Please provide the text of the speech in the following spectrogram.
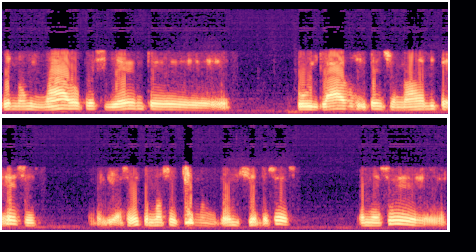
autodenominado presidente, jubilados y pensionados del IPS, en realidad se desconoce quién lo eligió, entonces en ese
